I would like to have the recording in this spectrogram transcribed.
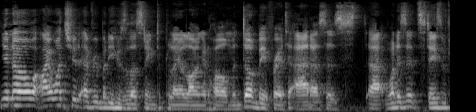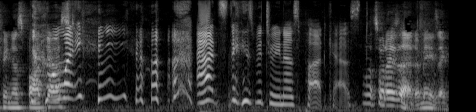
You know, I want you, to, everybody who's listening, to play along at home, and don't be afraid to add us as uh, what is it? Stays between us podcast. At Stays Between Us podcast. That's what I said. Amazing.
